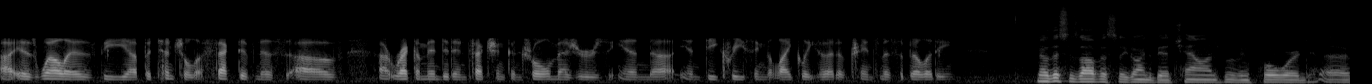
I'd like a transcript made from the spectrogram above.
uh, as well as the uh, potential effectiveness of uh, recommended infection control measures in uh, in decreasing the likelihood of transmissibility. Now, this is obviously going to be a challenge moving forward, uh,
